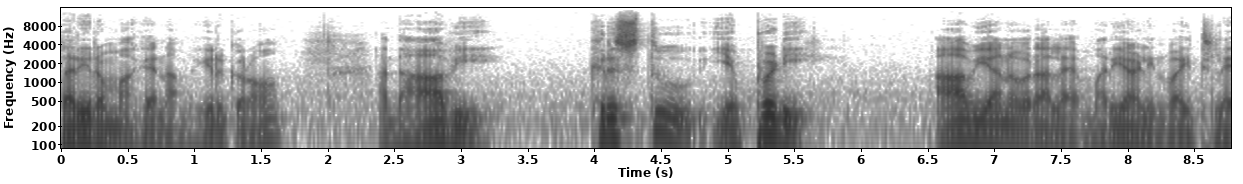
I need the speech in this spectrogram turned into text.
சரீரமாக நாம் இருக்கிறோம். அந்த ஆவி கிறிஸ்து எப்படி ஆவியானவரால் மரியாளின் வயிற்றில்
